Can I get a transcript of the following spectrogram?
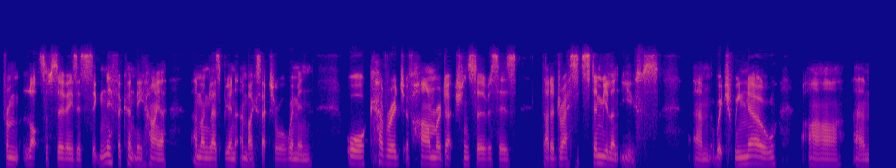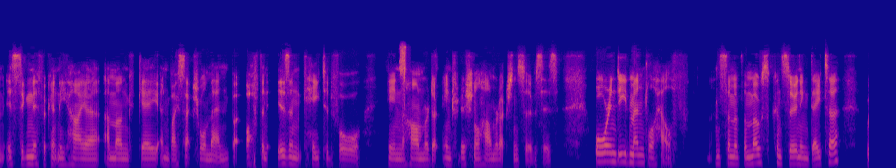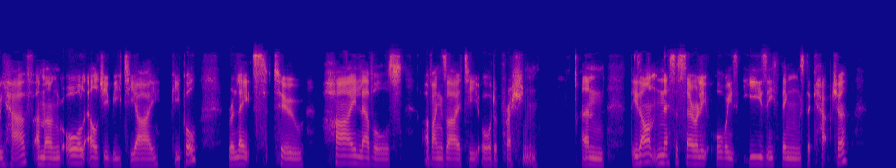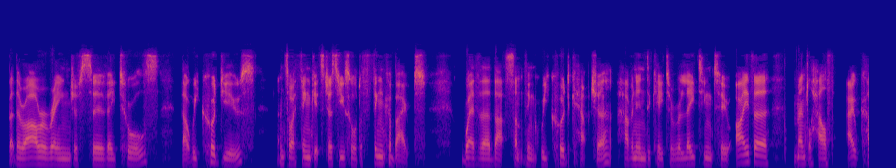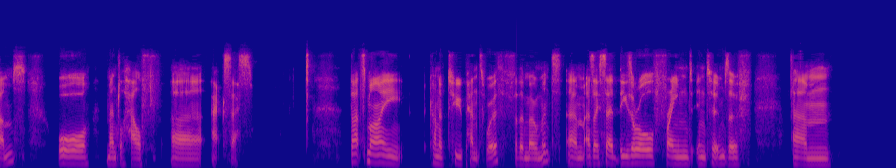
from lots of surveys is significantly higher among lesbian and bisexual women, or coverage of harm reduction services that address stimulant use, um, which we know are um, is significantly higher among gay and bisexual men, but often isn't catered for in harm in traditional harm reduction services, or indeed mental health. And some of the most concerning data we have among all LGBTI people relates to high levels of anxiety or depression. And these aren't necessarily always easy things to capture, but there are a range of survey tools that we could use. And so I think it's just useful to think about whether that's something we could capture, have an indicator relating to either mental health outcomes or mental health uh, access. That's my kind of two pence worth for the moment. Um, as I said, these are all framed in terms of um,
